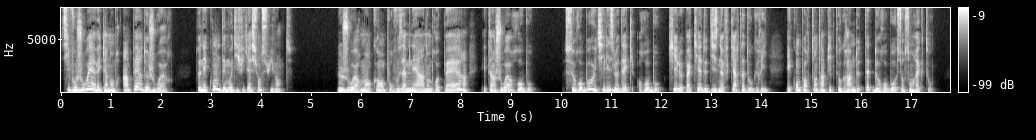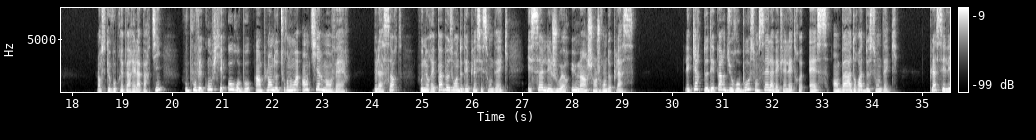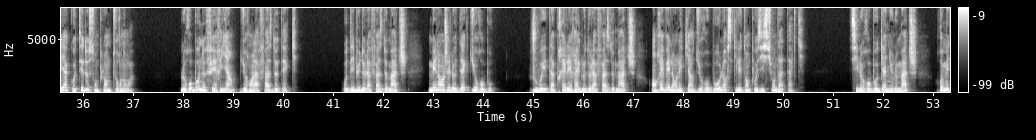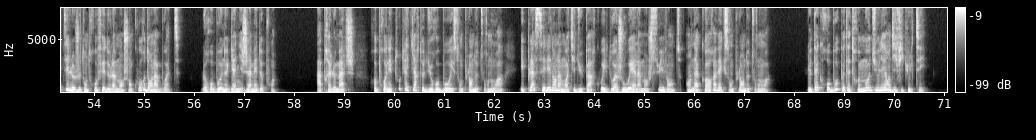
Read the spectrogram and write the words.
Si vous jouez avec un nombre impair de joueurs, tenez compte des modifications suivantes. Le joueur manquant pour vous amener à un nombre pair est un joueur robot. Ce robot utilise le deck Robot, qui est le paquet de 19 cartes à dos gris et comportant un pictogramme de tête de robot sur son recto. Lorsque vous préparez la partie, vous pouvez confier au robot un plan de tournoi entièrement vert. De la sorte, vous n'aurez pas besoin de déplacer son deck et seuls les joueurs humains changeront de place. Les cartes de départ du robot sont celles avec la lettre S en bas à droite de son deck. Placez-les à côté de son plan de tournoi le robot ne fait rien durant la phase de deck. Au début de la phase de match, mélangez le deck du robot. Jouez d'après les règles de la phase de match en révélant les cartes du robot lorsqu'il est en position d'attaque. Si le robot gagne le match, remettez le jeton trophée de la manche en cours dans la boîte. Le robot ne gagne jamais de points. Après le match, reprenez toutes les cartes du robot et son plan de tournoi et placez-les dans la moitié du parc où il doit jouer à la manche suivante en accord avec son plan de tournoi. Le deck robot peut être modulé en difficulté.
